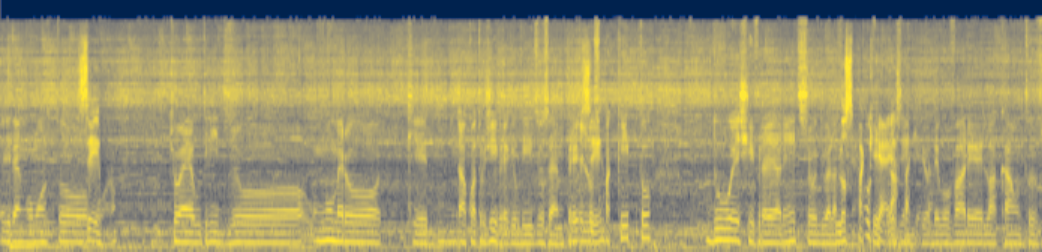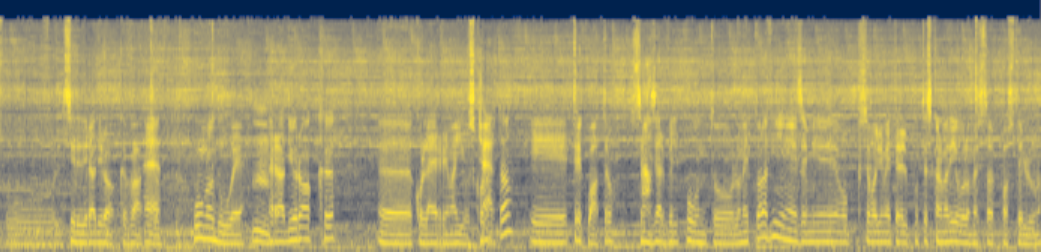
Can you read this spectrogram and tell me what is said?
ritengo molto Sì. buono. Cioè utilizzo un numero che ha quattro cifre che utilizzo sempre e lo Sì. spacchetto due cifre all'inizio e due alla Lo fine. spacchetto. Per Ok, esempio, spacchetto. devo fare l'account sul sito di Radio Rock, faccio Eh. 1 2 Mm. Radio Rock eh, con la R maiuscola Certo. e 3-4 se Ah. mi serve il punto lo metto alla fine se, mi- se voglio mettere il punto esclamativo lo metto al posto dell'uno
